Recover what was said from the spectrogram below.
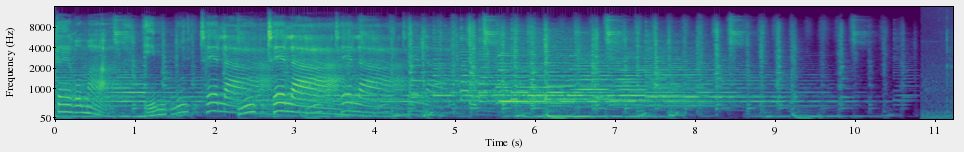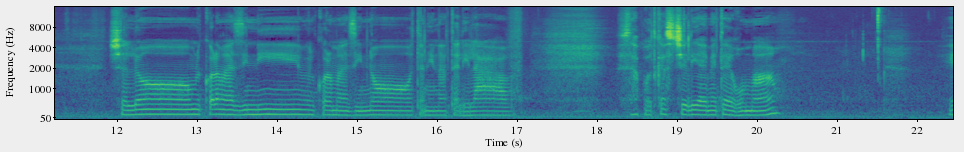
האמת העירומה עם נוטלה, נוטלה, נוטלה. שלום לכל המאזינים ולכל המאזינות, אני נטלי להב. זה הפודקאסט שלי, האמת העירומה. אה,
